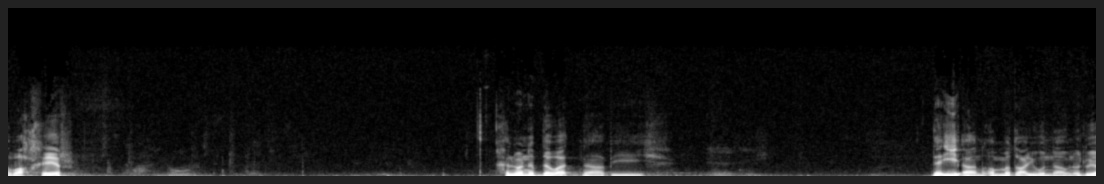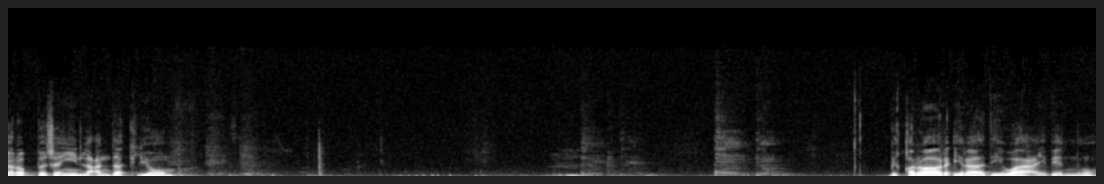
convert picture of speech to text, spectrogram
صباح الخير. خلونا نبدأ وقتنا ب دقيقة نغمض عيوننا ونقول له يا رب جايين لعندك اليوم. بقرار إرادي واعي بأنه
